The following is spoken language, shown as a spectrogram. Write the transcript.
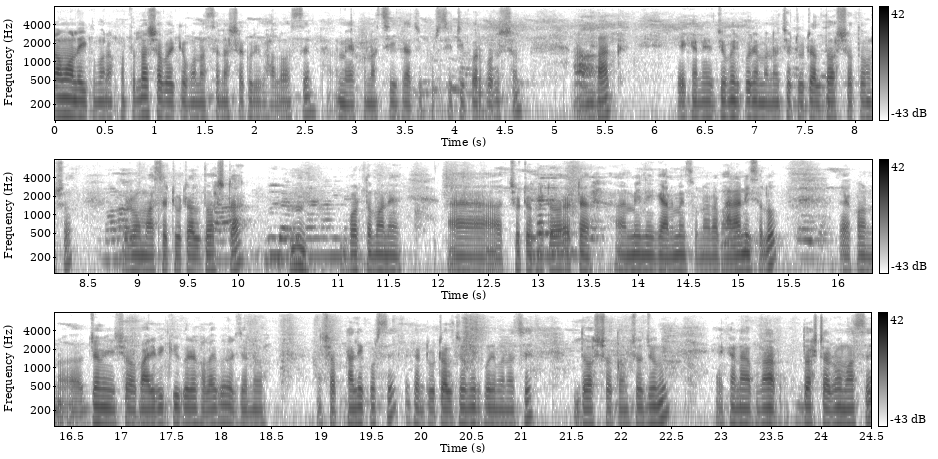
আসসালামু আলাইকুম রহমতুল্লাহ, সবাই কেমন আছেন? আশা করি ভালো আছেন। আমি এখন আছি গাজীপুর সিটি কর্পোরেশন আমবাগ। এখানে জমির পরিমাণ হচ্ছে টোটাল দশ শতাংশ রুম আছে টোটাল দশটা। বর্তমানে ছোটোখাটো একটা মিনি গার্মেন্টস ওনারা ভাড়া নিছিল। এখন জমি সব বাড়ি বিক্রি করে ফেলাবে এর জন্য সব খালি করছে এখানে টোটাল জমির পরিমাণ আছে দশ শতাংশ জমি। এখানে আপনার দশটা রুম আছে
